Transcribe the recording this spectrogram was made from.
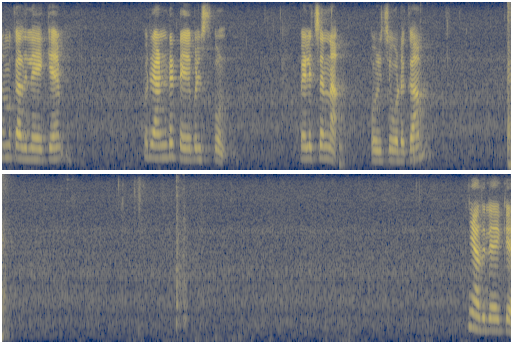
നമുക്കതിലേക്ക് ഒരു രണ്ട് ടേബിൾ സ്പൂൺ വെളിച്ചെണ്ണ ഒഴിച്ചു കൊടുക്കാം. ഇനി അതിലേക്ക്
